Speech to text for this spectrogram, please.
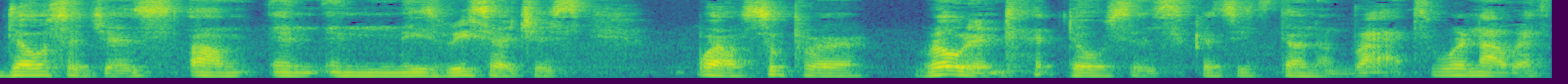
dosages um, in, in these researches. Well, super rodent doses because it's done on rats. We're not rats.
